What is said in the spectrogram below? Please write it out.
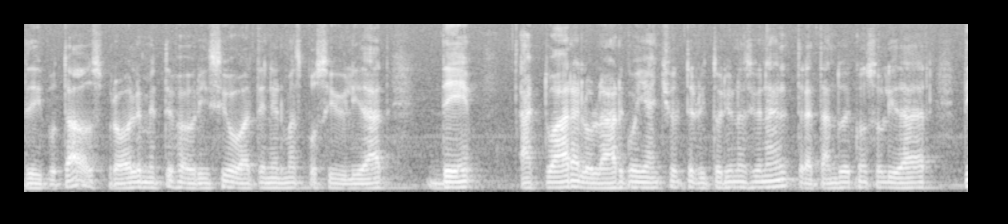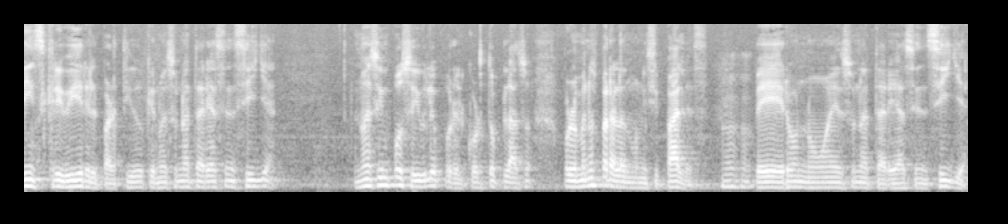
de diputados. Probablemente Fabricio va a tener más posibilidad de actuar a lo largo y ancho del territorio nacional, tratando de consolidar, de inscribir el partido, que no es una tarea sencilla, no es imposible por el corto plazo, por lo menos para las municipales, pero no es una tarea sencilla.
